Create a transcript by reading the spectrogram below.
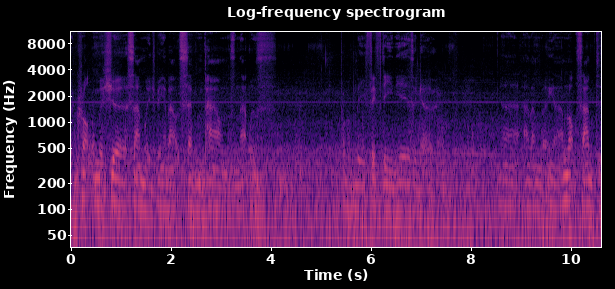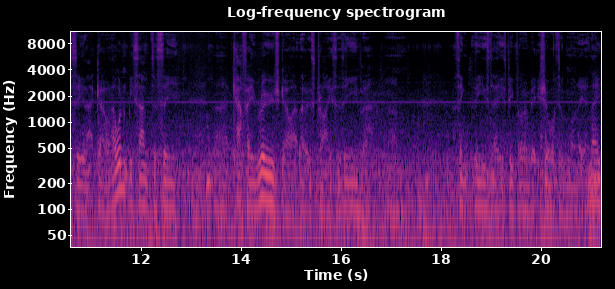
a croque monsieur sandwich being about seven pounds, and that was probably 15 years ago. Uh, and I'm, you know, I'm not sad to see that go, and I wouldn't be sad to see uh, Cafe Rouge go at those prices either. Um, I think these days people are a bit short of money, and they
